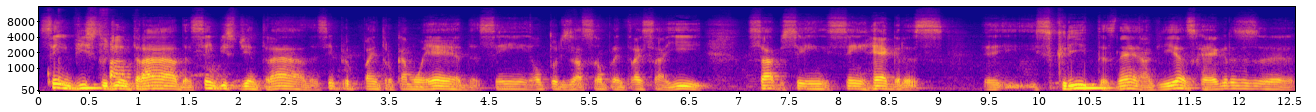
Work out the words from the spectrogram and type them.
Sem visto de entrada, sem visto de entrada, sem preocupar em trocar moeda, sem autorização para entrar e sair, sabe? Sem, sem regras escritas, né? Havia as regras é,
